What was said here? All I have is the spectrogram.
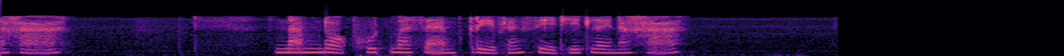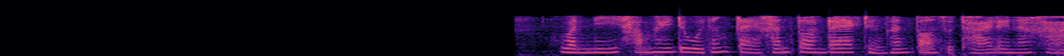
นะคะนำดอกพุธมาแซมกลีบทั้งสี่ทิศเลยนะคะ วันนี้ทำให้ดูตั้งแต่ขั้นตอนแรกถึงขั้นตอนสุดท้ายเลยนะคะ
